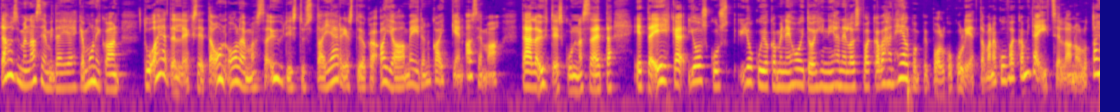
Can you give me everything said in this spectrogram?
tämä on sellainen asia, mitä ei ehkä monikaan tuu ajatelleeksi, että on olemassa yhdistys tai järjestö, joka ajaa meidän kaikkien asemaa täällä yhteiskunnassa, että, että ehkä joskus joku, joka menee hoitoihin, niin hänellä olisi vaikka vähän helpompi polku kuljettavana kuin vaikka mitä itsellä on ollut, tai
